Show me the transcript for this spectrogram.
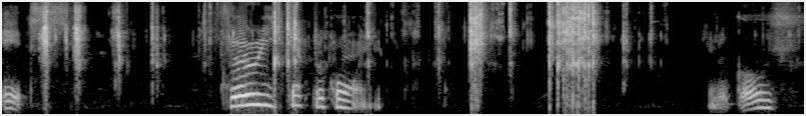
it's Fury Capricorn. Here it goes.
